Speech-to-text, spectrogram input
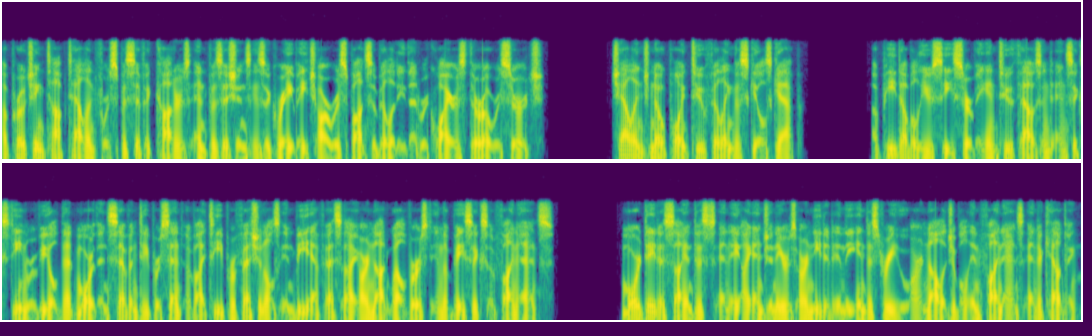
Approaching top talent for specific cadres and positions is a grave HR responsibility that requires thorough research. Challenge No. Point 2 Filling the skills gap. A PwC survey in 2016 revealed that more than 70% of IT professionals in BFSI are not well versed in the basics of finance. More data scientists and AI engineers are needed in the industry who are knowledgeable in finance and accounting.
